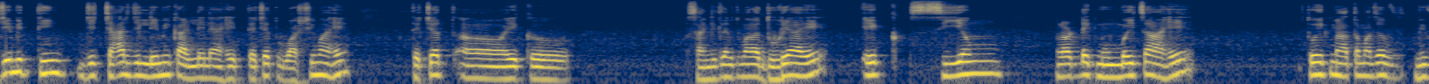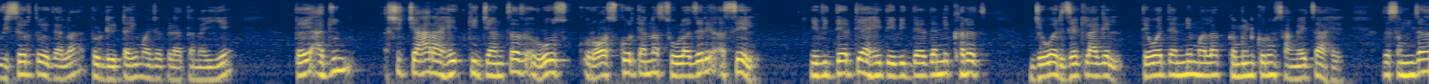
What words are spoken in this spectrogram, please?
जे मी तीन जे चार जिल्हे मी काढलेले आहेत त्याच्यात वाशिम आहे. त्याच्यात एक सांगितलं मी तुम्हाला धुळे आहे. एक सी एम मला वाटतं एक मुंबईचा आहे. तो एक मी आता माझा मी विसरतो आहे त्याला. तो डेटाही माझ्याकडे आता नाही आहे तर अजून असे चार आहेत की ज्यांचा रोज रॉ स्कोर त्यांना सोळा जरी असेल हे विद्यार्थी आहेत. ते विद्यार्थ्यांनी खरंच जेव्हा रिझल्ट लागेल तेव्हा त्यांनी मला कमेंट करून सांगायचं आहे. जर समजा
